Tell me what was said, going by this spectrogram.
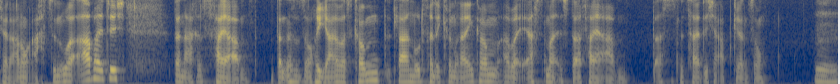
keine Ahnung, 18 Uhr arbeite ich, danach ist Feierabend. Dann ist es auch egal, was kommt. Klar, Notfälle können reinkommen, aber erstmal ist da Feierabend. Das ist eine zeitliche Abgrenzung. Mhm.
